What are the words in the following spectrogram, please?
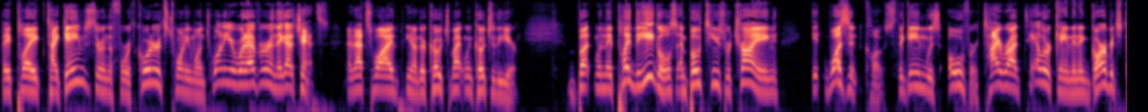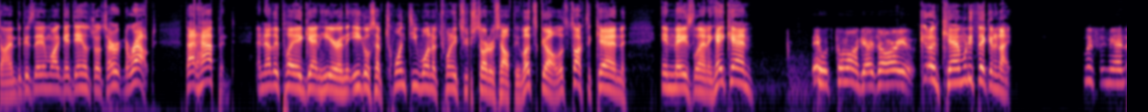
They play tight games. They're in the fourth quarter. It's 21 20 or whatever, and they got a chance and that's why you know their coach might win Coach of the Year. But when they played the Eagles and both teams were trying, it wasn't close. The game was over. Tyrod Taylor came in in garbage time because they didn't want to get Daniel Jones hurt in a route. That happened. And now they play again here, and the Eagles have 21 of 22 starters healthy. Let's go. Let's talk to Ken in Mays Landing. Hey, Ken. Hey, what's going on, guys? How are you? Good, Ken. What are you thinking tonight? Listen, man,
